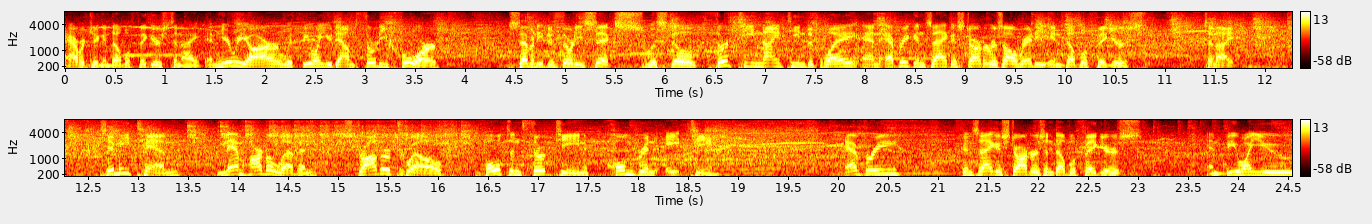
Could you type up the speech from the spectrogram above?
averaging in double figures tonight. And here we are with BYU down 34 70 to 36 with still 13-19 to play, and every Gonzaga starter is already in double figures tonight. Timme 10, Nembhard 11, Strawther 12, Bolton 13, Holmgren 18. Every Gonzaga starters in double figures, and BYU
